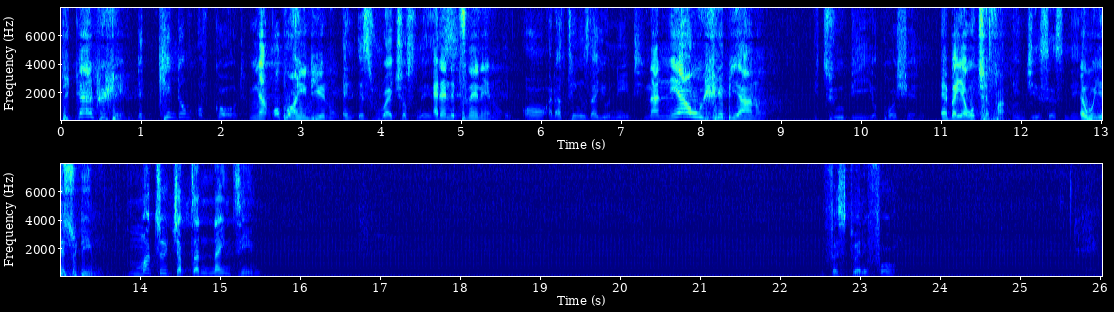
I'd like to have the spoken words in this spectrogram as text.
the kingdom of God nyankopɔn ahendie no. and its righteousness, ɛne ne tenene no. And all other things that you need, na nea wohwɛ biara no it will be your portion. ɛbɛyɛ wo kyɛfa. In Jesus' name. ɛwɔ yesu din Matthew chapter 19. Verse 24.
